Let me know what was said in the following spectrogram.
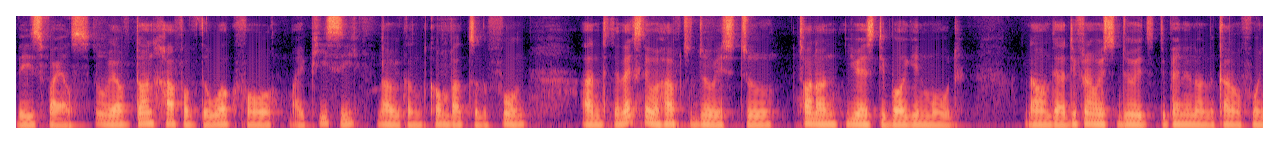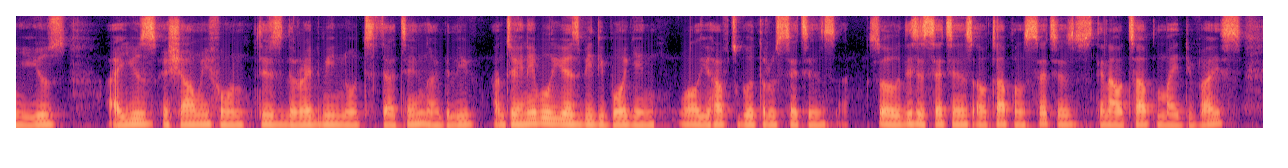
these files. So we have done half of the work for my PC. Now we can come back to the phone. And the next thing we have to do is to turn on USB debugging mode. Now there are different ways to do it depending on the kind of phone you use. I use a Xiaomi phone. This is the Redmi Note 13, I believe. And to enable USB debugging, well, you have to go through settings. So this is settings. I'll tap on settings, then I'll tap my device.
